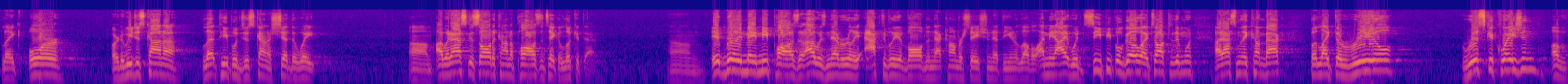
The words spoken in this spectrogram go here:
Like, or, or do we just kind of let people just kind of shed the weight? Um, I would ask us all to kind of pause and take a look at that. Um, it really made me pause that I was never really actively involved in that conversation at the unit level. I mean, I would see people go, I'd talk to them, I'd ask them they come back, but like the real risk equation of,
